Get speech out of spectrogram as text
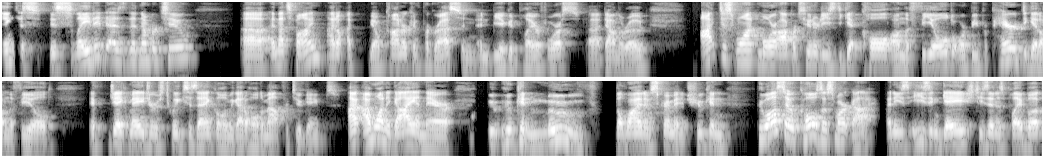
think, is is slated as the number two. Uh, and that's fine. I don't, I, you know, Connor can progress and, and be a good player for us uh, down the road. I just want more opportunities to get Cole on the field or be prepared to get on the field if Jake Majors tweaks his ankle and we got to hold him out for two games. I, I want a guy in there who, who can move the line of scrimmage, who can, who also Cole's a smart guy and he's he's engaged, he's in his playbook.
